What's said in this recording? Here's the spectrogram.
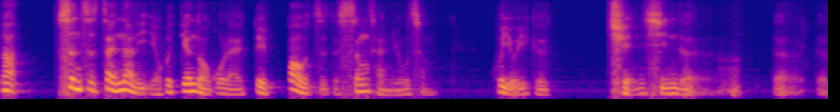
那甚至在那里也会颠倒过来，对报纸的生产流程会有一个全新的的的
